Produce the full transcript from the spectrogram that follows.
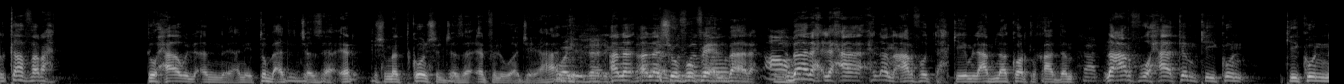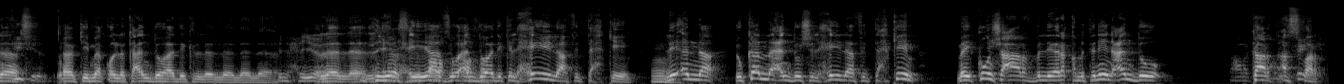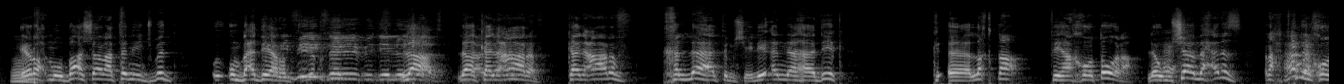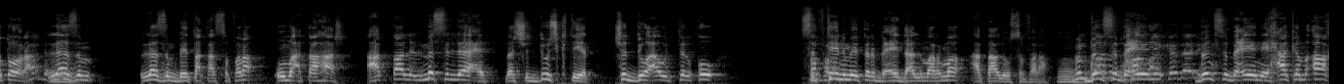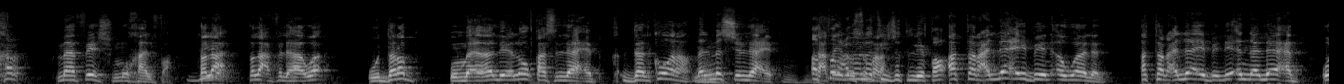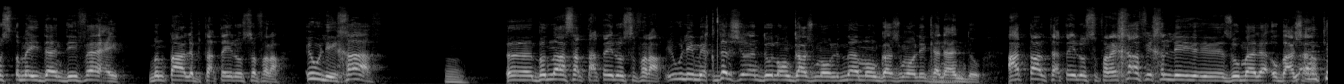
الكافة راح تحاول أن يعني تبعد الجزائر باش ما تكونش الجزائر في الواجهة هذه. أنا أنا أشوفه فيه البارح. آه. البارح لح- إحنا نعرفوا التحكيم لعبنا كرة القدم. نعرفوا حاكم كي يكون كي يكون آه، كيما يقول لك عنده هذيك ال- ال- ال- ال- انحياز. ال- ال- انحياز الانحياز وعنده. هذيك الحيلة في التحكيم. لأن لو كان ما عندوش الحيلة في التحكيم ما يكونش عارف باللي رقم اثنين عنده كارت أصفر. يروح مباشرة يجبد ومن بعد يرد يقدر يدير له لا. لا كان عارف كان عارف خلاها تمشي لأن هذيك آه، لقطة فيها خطورة. لو مشى محرز راح تكون. خطورة. لازم لازم بطاقة صفراء وما عطاهاش عطى للمس اللاعب ما شدوش كثير شدوا عاود تلقوا 60 متر بعيد على المرمى عطى له صفراء بن سبعيني. بن سبعيني حاكم آخر ما فيش مخالفة. طلع طلع في الهواء وضرب ومع اللي لونقاس اللاعب دا الكرة ما لمسش اللاعب. أثر على. نتيجة اللقاء؟ أثر على اللاعبين اولا. أثر على اللاعبين لأن لاعب وسط ميدان دفاعي من طالب تعطي له صفرة يولي يخاف. آه، بن ناصر تعطي له صفرة يولي ما يقدرش عنده لونجاجمون المام اونجاجمون اللي كان عنده. عطال تعطي له صفرة يخاف يخلي زملائه الآن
